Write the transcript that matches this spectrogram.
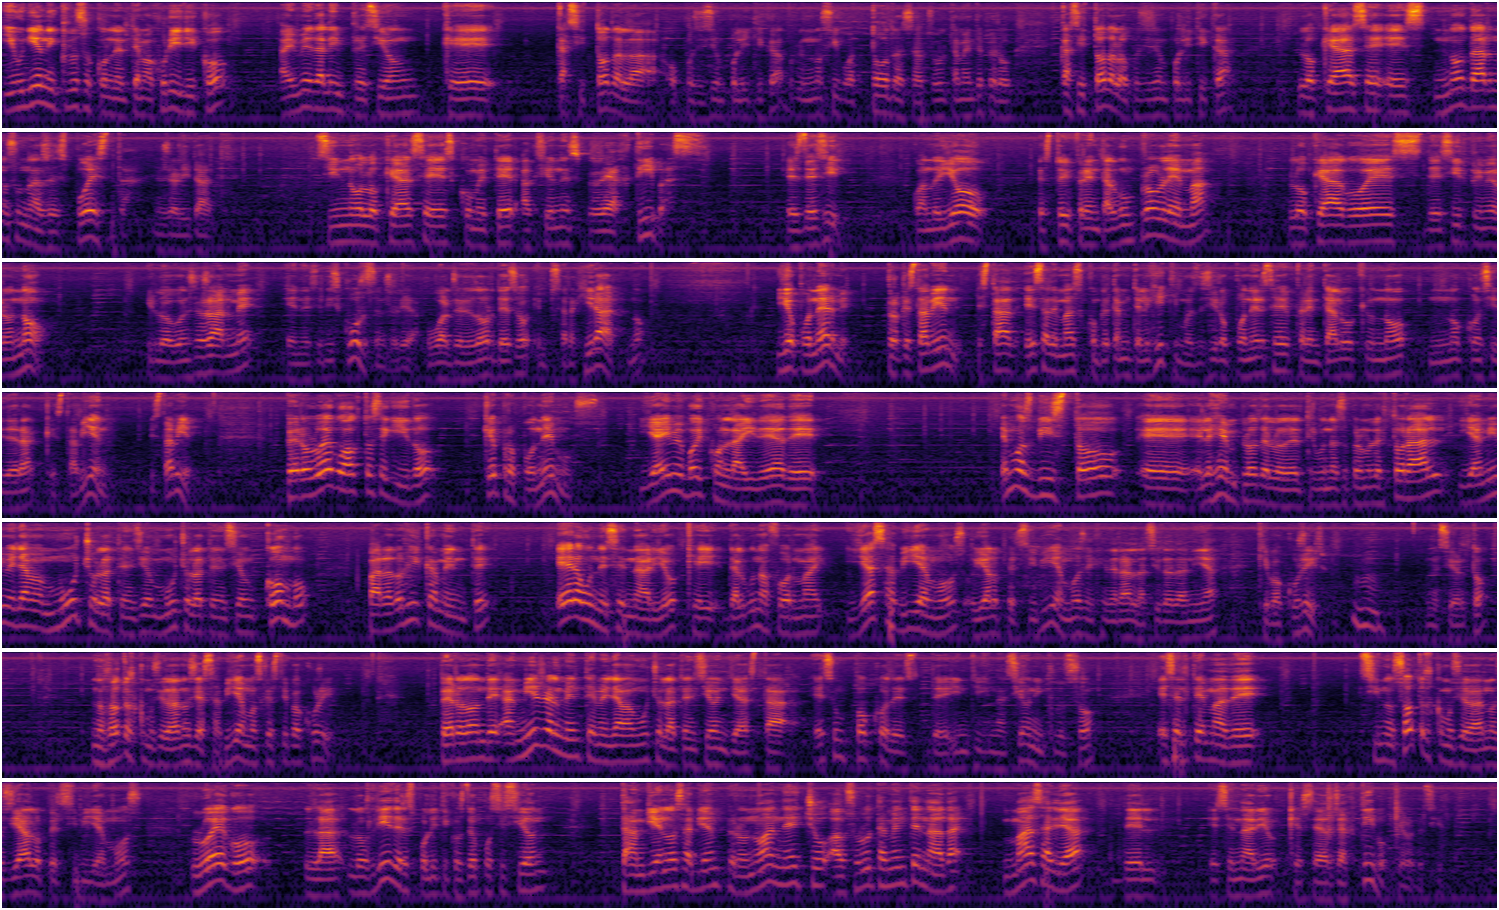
Y uniendo incluso con el tema jurídico, a mí me da la impresión que casi toda la oposición política, porque no sigo a todas absolutamente, pero casi toda la oposición política, lo que hace es no darnos una respuesta en realidad, sino lo que hace es cometer acciones reactivas. Es decir, cuando yo estoy frente a algún problema, lo que hago es decir primero no, y luego encerrarme en ese discurso en realidad, o alrededor de eso empezar a girar, ¿no? Y oponerme, pero que está bien, está, es además completamente legítimo, es decir, oponerse frente a algo que uno no considera que está bien, está bien. Pero luego, acto seguido, ¿qué proponemos? Y ahí me voy con la idea de, hemos visto eh, el ejemplo de lo del Tribunal Supremo Electoral y a mí me llama mucho la atención, mucho la atención cómo, paradójicamente, era un escenario que de alguna forma ya sabíamos o ya lo percibíamos en general la ciudadanía que iba a ocurrir, ¿no es cierto? Nosotros como ciudadanos ya sabíamos que esto iba a ocurrir, pero donde a mí realmente me llama mucho la atención, ya está, es un poco de, indignación incluso, es el tema de si nosotros como ciudadanos ya lo percibíamos, luego los líderes políticos de oposición también lo sabían, pero no han hecho absolutamente nada más allá del escenario que sea reactivo, quiero decir.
